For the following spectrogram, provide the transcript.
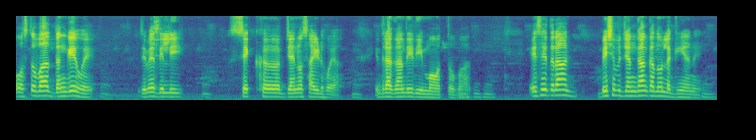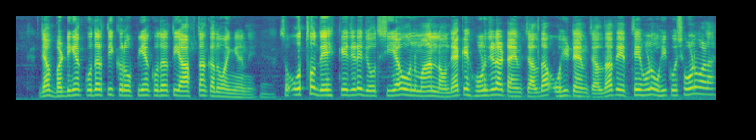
ਉਸ ਤੋਂ ਬਾਅਦ ਦੰਗੇ ਹੋਏ। ਜਿਵੇਂ ਦਿੱਲੀ। ਸਿੱਖ ਜੈਨੋਸਾਈਡ ਹੋਇਆ। ਇੰਦਰਾ ਗਾਂਧੀ ਦੀ ਮੌਤ ਤੋਂ ਬਾਅਦ। ਇਸੇ ਤਰ੍ਹਾਂ ਵਿਸ਼ਵ ਜੰਗਾਂ ਕਦੋਂ ਲੱਗੀਆਂ ਨੇ। ਜਾਂ ਵੱਡੀਆਂ ਕੁਦਰਤੀ ਕਰੋਪੀਆਂ ਕੁਦਰਤੀ ਆਫਤਾਂ ਕਦੋਂ ਆਈਆਂ ਨੇ। ਸੋ ਉੱਥੋਂ ਦੇਖ ਕੇ ਜਿਹੜੇ ਜੋਤਸ਼ੀ ਆ ਉਹ ਅਨੁਮਾਨ ਲਾਉਂਦੇ ਆ ਕਿ ਹੁਣ ਜਿਹੜਾ ਟਾਈਮ ਚੱਲਦਾ ਉਹੀ ਟਾਈਮ ਚੱਲਦਾ ਤੇ ਇੱਥੇ ਹੁਣ ਉਹੀ ਕੁਝ ਹੋਣ ਵਾਲਾ ਹੈ।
